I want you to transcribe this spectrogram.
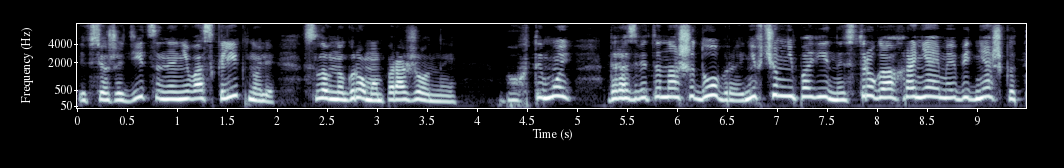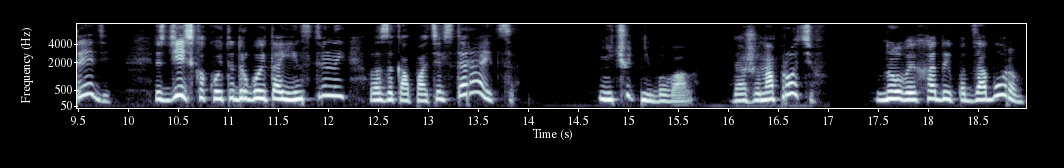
И все же Дицыны не воскликнули, словно громом пораженные. «Бог ты мой, да разве это наша добрая, ни в чем не повинная, строго охраняемая бедняжка Тедди? Здесь какой-то другой таинственный лозокопатель старается». Ничуть не бывало, даже напротив. Новые ходы под забором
